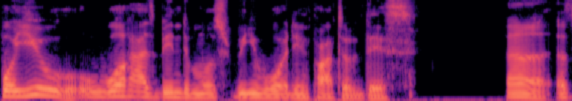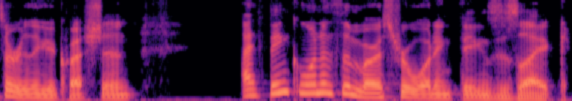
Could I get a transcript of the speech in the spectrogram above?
for you, what has been the most rewarding part of this? Uh, that's a really good question. I think one of the most rewarding things is like,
